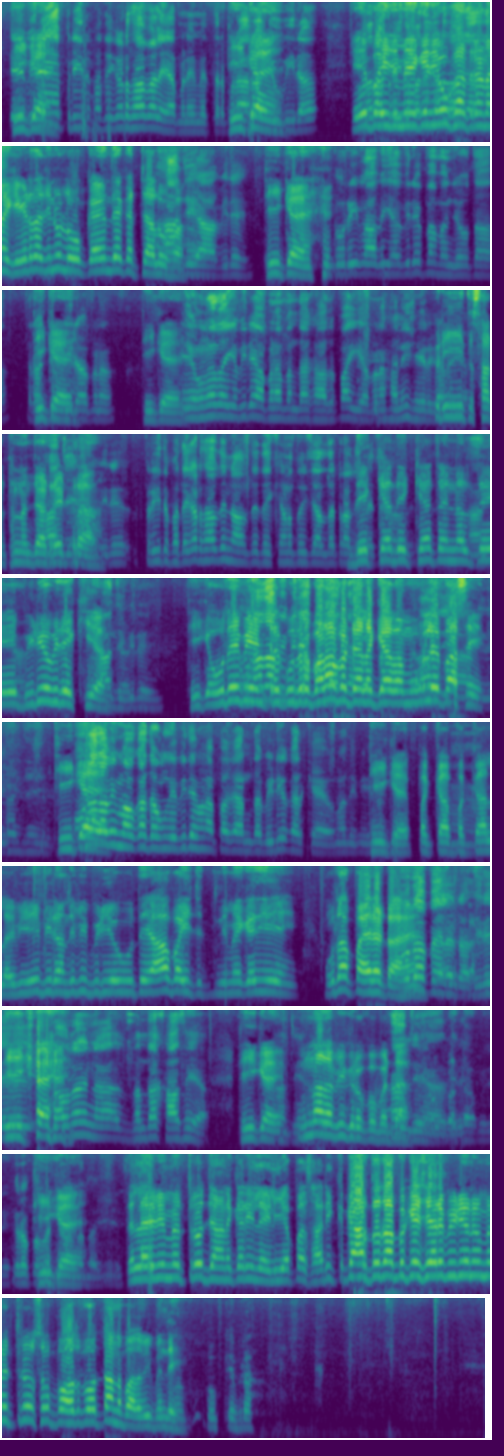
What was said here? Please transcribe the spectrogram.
ਇਹ ਵੀਰੇ ਪ੍ਰੀਤ ਫਤਿਹਗੜ੍ਹ ਸਾਹਿਬ ਵਾਲੇ ਆਪਣੇ ਮਿੱਤਰ ਭਰਾ ਠੀਕ ਹੈ। ਰਾਜੂ ਵੀਰਾ। ਇਹ ਬਾਈ ਜਿਵੇਂ ਕਿ ਉਹ ਖਤਰਾ ਨਾਲ ਖੇਡਦਾ ਜਿਹਨੂੰ ਲੋਕ ਕਹਿੰਦੇ ਆ ਕੱਚਾ ਲੋਹਾ। ਹਾਂਜੀ ਆ ਵੀਰੇ। ਠੀਕ ਹੈ। ਗੋਰੀ ਮਾਵੀ ਆ ਵੀਰੇ ਭਵਨਜੋਤ ਆ ਠੀਕ ਰਾਜੂ ਹੈ। ਵੀਰਾ ਆਪਣਾ। ਠੀਕ ਹੈ। ਇਹ ਉਹਨਾਂ ਦਾ ਹੀ ਆ ਵੀਰੇ ਆਪਣਾ ਬੰਦਾ ਖਾਸ ਭਾਈ ਆਪਣਾ ਹਨੀ ਸ਼ੇਰ ਪ੍ਰੀਤ 60 49 ਟਰੈਕਟਰ ਆ। ਵੀਰੇ ਪ੍ਰੀਤ ਫਤਿਹਗੜ੍ਹ ਸਾਹਿਬ ਦੇ ਨਾਮ ਤੇ ਦੇਖਿਆ ਹੁਣ ਤੁਸੀਂ ਚੱਲਦਾ ਟਰਾਲੀ ਦੇਖਿਆ ਦੇਖਿਆ ਚੈਨਲ ਤੇ ਵੀਡੀਓ ਵੀ ਦੇਖੀ ਆ। ਹਾਂਜੀ ਵੀਰੇ। ਠੀਕ ਹੈ ਉਹਦੇ ਵੀ ਉਹਨਾਂ ਦਾ ਇੰਟਰ ਵੀ ਕੁਦਰ ਵੀਰੇ ਬੜਾ ਵੱਡਾ ਲੱਗਿਆ ਵਾ ਮੂਰਲੇ ਪਾਸੇ। ਠੀਕ ਉਹਨਾਂ ਦਾ ਹੈ। ਵੀ ਮੌਕਾ ਦਵਾਂਗੇ ਵੀਰੇ ਹੁਣ ਆਪਾਂ ਕਰਨ ਦਾ ਵੀਡੀਓ ਕਰਕੇ ਆਏ ਉਹਨਾਂ ਦੀ ਵੀ। ਠੀਕ ਹੈ ਪੱਕਾ ਪੱਕਾ ਲੈ ਵੀ ਇਹ ਵੀਰਾਂ ਦੀ ਵੀ ਵੀਡੀਓ ਤੇ ਆ ਬਾਈ ਜ- ਜਿਵੇਂ ਕਹਿ ਦਈਏ ਉਹਦਾ ਪਾਇਲਟ ਆ ਉਹਦਾ ਹੈਂ। ਪਾਇਲਟ ਆ ਵੀਰੇ। ਠੀਕ ਹੈ। ਉਹਨਾਂ ਦੇ ਨਾਂ- ਬੰਦਾ ਖਾਸ ਆ। ਠੀਕ ਹੈ ਉਹਨਾਂ ਦਾ ਵੀ ਗਰੁੱਪ ਵੱਡਾ। ਹਾਂਜੀ ਹਾਂ ਵੀਰੇ ਗਰੁੱਪ ਠੀਕ ਹੈ। ਤੇ ਲੈ ਵੀ ਮਿੱਤਰੋ ਜਾਣਕਾਰੀ ਲੈ ਲਈ ਆਪਾਂ ਸਾਰੀ। ਕਰ ਦੋ ਦੱਬ ਕੇ ਸ਼ੇਅਰ ਵੀਡੀਓ ਨੂੰ ਮਿੱਤਰੋ ਸੋ ਬਹੁਤ ਬਹੁਤ ਧੰਨਵਾਦ ਵੀ ਬੰਦੇ। ਓਕੇ ਭਰਾ।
